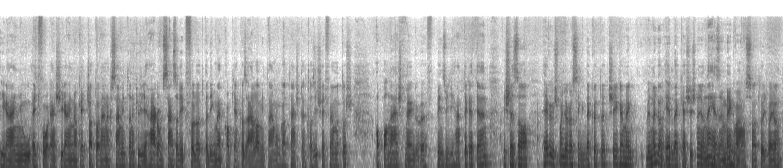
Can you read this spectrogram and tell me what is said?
irányú, egy forrás iránynak, egy csatornának számítanak, és ugye 3% fölött pedig megkapják az állami támogatást, tehát az is egy folyamatos apanást, meg pénzügyi hátteret jelent, és ez a erős magyarországi bekötöttsége meg nagyon érdekes és nagyon nehezen megválaszolható, hogy vajon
